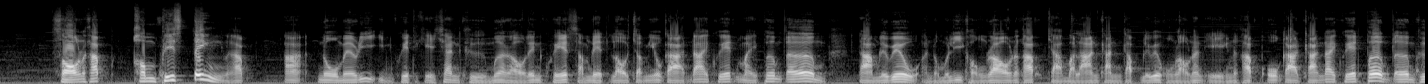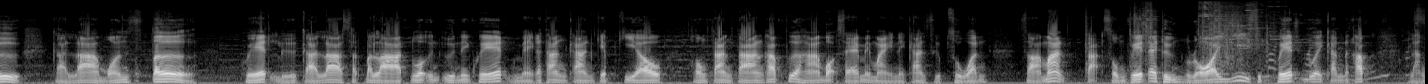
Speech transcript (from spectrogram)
2นะครับ completing นะครับ anomaly investigation คือเมื่อเราเล่นเควสสำเร็จเราจะมีโอกาสได้เควสใหม่เพิ่มเติม ตามเลเวล anomaly ของเรานะครับ จะบาลานซ์กันกับเลเวลของเรานั่นเองนะครับ โอกาสการได้เควสเพิ่มเติมคือการล่ามอนสเตอร์เควสหรือการล่าสัตว์ประหลาดตัวอื่นๆ ในเควสแม้กระทั่งการเก็บเกี่ยวของต่างๆครับเพื่อหาเบาะแสใหม่ๆ ในการสืบสวน สามารถสะสมเควสได้ถึง 120 เควสด้วยกันนะครับ หลัง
